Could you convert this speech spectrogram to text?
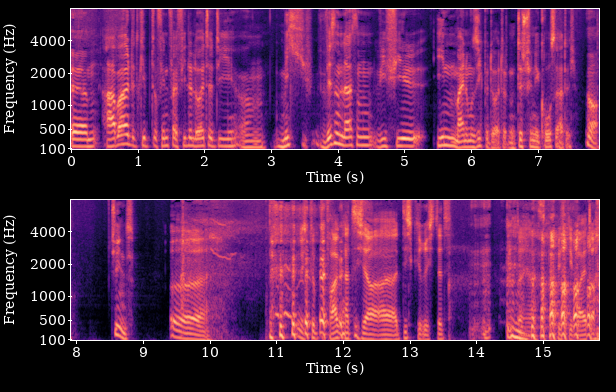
Ähm, aber das gibt auf jeden Fall viele Leute, die ähm, mich wissen lassen, wie viel ihnen meine Musik bedeutet. Und das finde ich großartig. Ja. Jeans. Äh, ich glaube, die Frage hat sich ja äh, an dich gerichtet. Daher gebe ich die weiter.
